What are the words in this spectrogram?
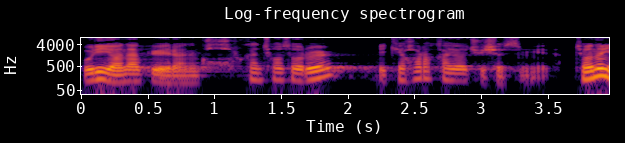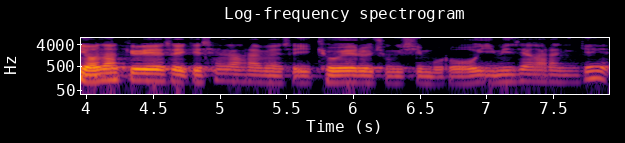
우리 연합교회라는 거룩한 처소를 이렇게 허락하여 주셨습니다. 저는 연합교회에서 이렇게 생각을 하면서 이 교회를 중심으로 이민 생활하는 게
